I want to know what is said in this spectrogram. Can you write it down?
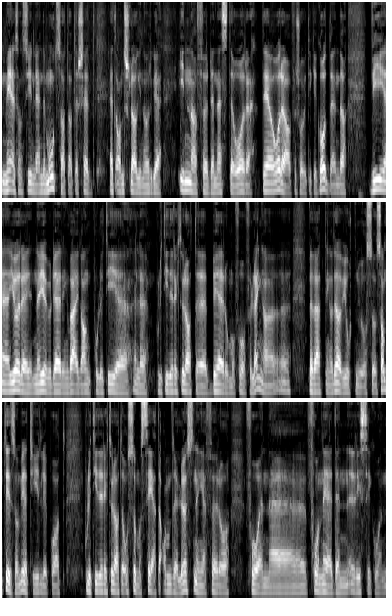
mer sannsynlig enn det motsatte at det skjedde et anslag i Norge innenfor det neste året. Det året har for så vidt ikke gått ennå. Vi eh, gjør en nøye vurdering hver gang politiet, eller Politidirektoratet ber om å få forlenga eh, bevæpning, og det har vi gjort nå også. Samtidig som vi er tydelige på at Politidirektoratet også må se etter andre løsninger for å få, en, eh, få ned den risikoen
